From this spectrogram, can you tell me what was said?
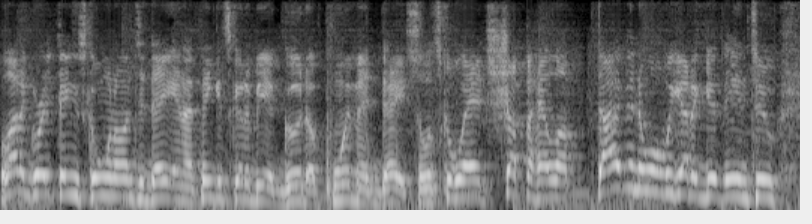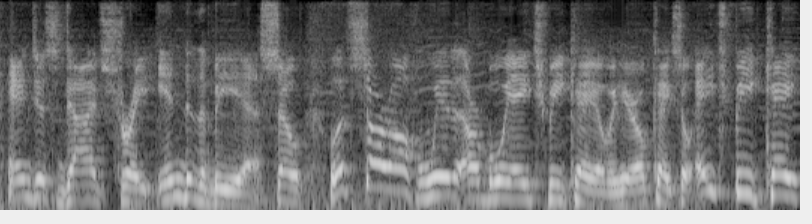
A lot of great things going on today, and I think it's going to be a good appointment day. So let's go ahead, shut the hell up, dive into what we got to get into, and just dive straight into the BS. So let's start off with our boy HBK over here. Okay, so HBK,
